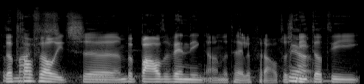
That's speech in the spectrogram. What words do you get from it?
Dat, maakt gaf wel iets, eh, een bepaalde wending aan het hele verhaal. Dus Ja. niet dat hij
